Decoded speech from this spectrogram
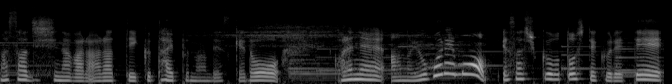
マッサージしながら洗っていくタイプなんですけどこれねあの汚れも優しく落としてくれて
